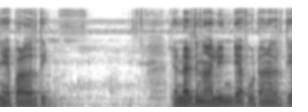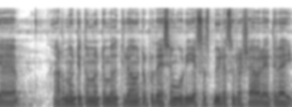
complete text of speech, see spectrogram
നേപ്പാൾ അതിർത്തി. രണ്ടായിരത്തി നാലിൽ ഇന്ത്യ ഭൂട്ടാൻ അതിർത്തിയായ അറുന്നൂറ്റി തൊണ്ണൂറ്റൊമ്പത് കിലോമീറ്റർ പ്രദേശം കൂടി എസ് എസ് ബിയുടെ സുരക്ഷാ വലയത്തിലായി.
